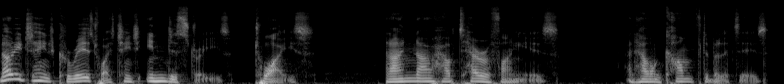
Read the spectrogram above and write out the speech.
not only to change careers twice, change industries twice. And I know how terrifying it is and how uncomfortable it is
